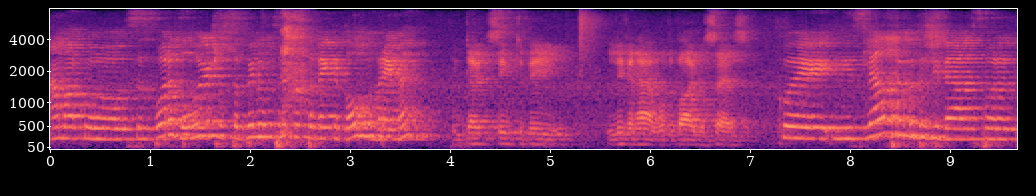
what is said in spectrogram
ама ако се збори за луѓе што се били од црквата веќе долго време, and don't seem to be living out what the Bible says, Кои не изгледат како да живеат според,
